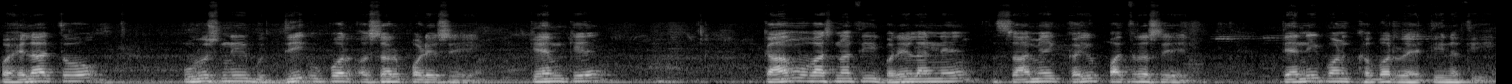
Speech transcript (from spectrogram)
પહેલાં તો પુરુષની બુદ્ધિ ઉપર અસર પડે છે. કેમ કે કામ વાસનાથી ભરેલાને સામે કયું પાત્ર છે તેની પણ ખબર રહેતી નથી.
